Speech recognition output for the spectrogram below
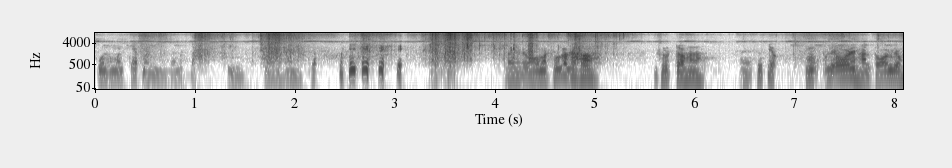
ควรมันเก็บมันกันนะเดี๋ยวมาสุดแล้วครับสุดตัวฮะสุดยอดเดี๋ยวนี่หันตัวมันอยู่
